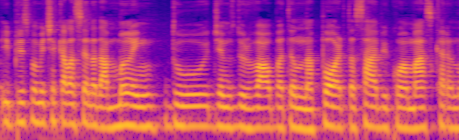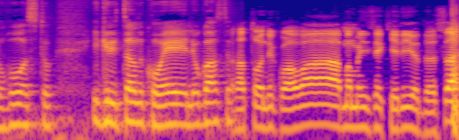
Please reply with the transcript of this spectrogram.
E principalmente aquela cena da mãe do James Durval batendo na porta, sabe? Com a máscara no rosto e gritando com ele. Eu gosto. Ela tona igual a mamãezinha querida, sabe?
